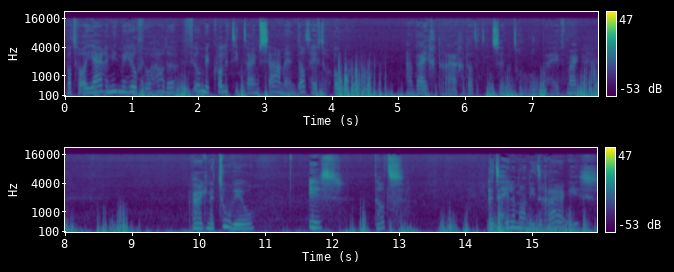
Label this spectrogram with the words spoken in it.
wat we al jaren niet meer heel veel hadden, veel meer quality time samen. En dat heeft er ook aan bijgedragen dat het ontzettend geholpen heeft. Maar waar ik naartoe wil, is dat het helemaal niet raar is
